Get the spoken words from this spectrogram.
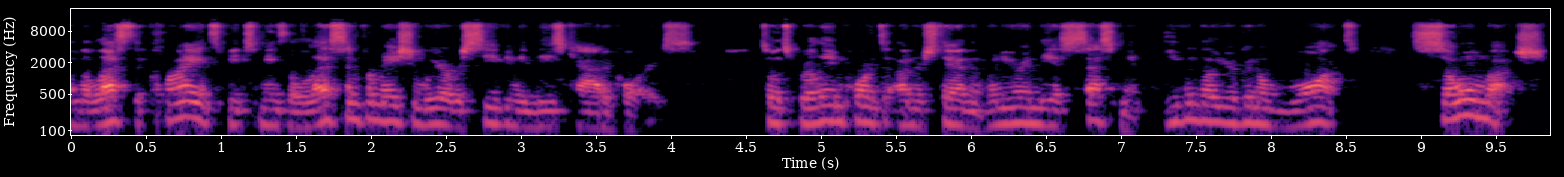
And the less the client speaks means the less information we are receiving in these categories. So it's really important to understand that when you're in the assessment, even though you're going to want so much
